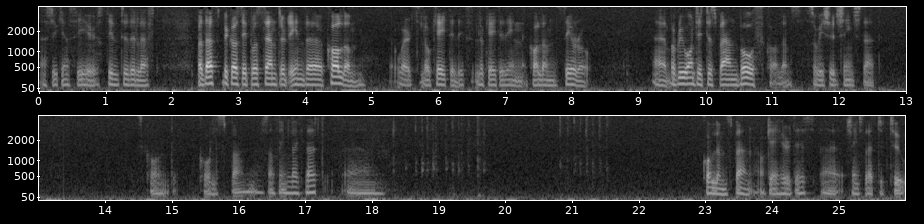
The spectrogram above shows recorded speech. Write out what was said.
as you can see here, still to the left. But that's because it was centered in the column where it's located. It's located in column 0. Uh, but we want it to span both columns, so we should change that. It's called call span or something like that. Um, column span. Okay, here it is. Uh, change that to 2.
